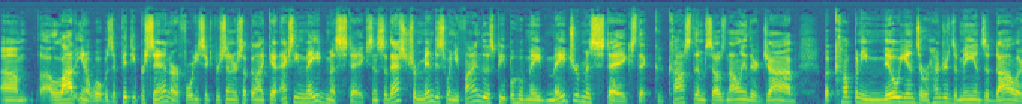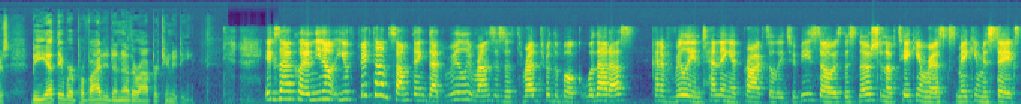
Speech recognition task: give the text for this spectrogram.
um, a lot, you know, what was it, 50% or 46% or something like that, actually made mistakes. And so that's tremendous when you find those people who made major mistakes that could cost themselves not only their job, but company millions or hundreds of millions of dollars, but yet they were provided another opportunity. Exactly. And you know, you've picked on something that really runs as a thread through the book without us kind of really intending it proactively to be so is this notion of taking risks, making mistakes.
